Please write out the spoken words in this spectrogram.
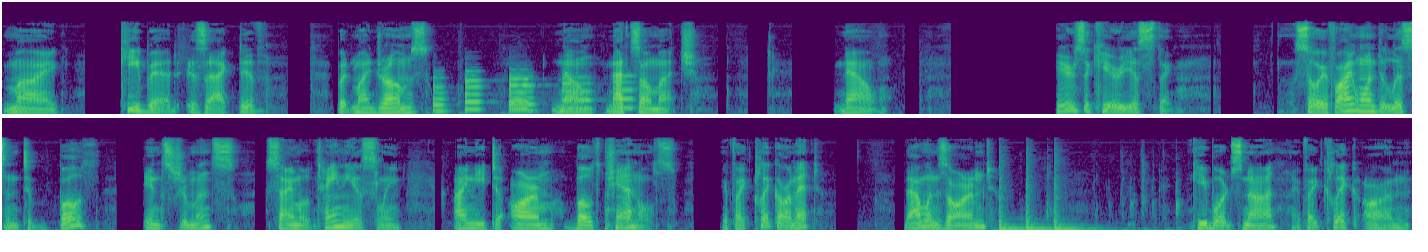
my keybed is active, but my drums, no, not so much. Now, here's a curious thing. So if I want to listen to both instruments simultaneously, I need to arm both channels. If I click on it, that one's armed. Keyboard's not. If I click on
